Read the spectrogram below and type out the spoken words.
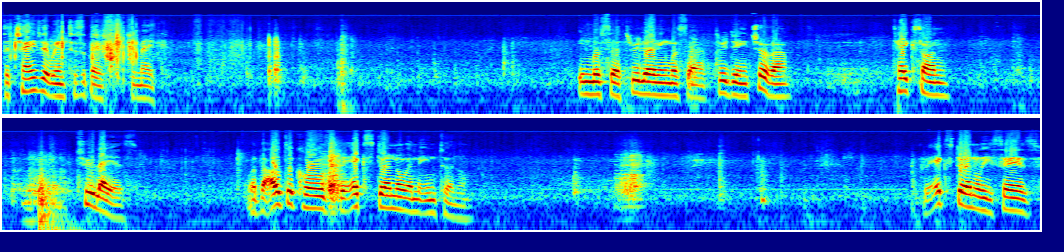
the change that we anticipate to make in Mussar, through learning Mussar, through doing tshuva, takes on two layers. What the Alter calls the external and the internal. The external, he says,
